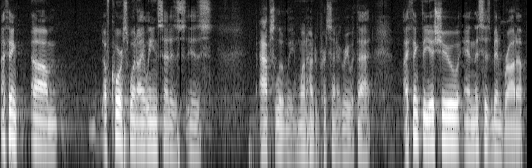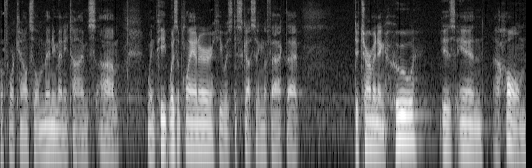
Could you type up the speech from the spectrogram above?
I think, um, of course, what Eileen said is, is absolutely 100% agree with that. I think the issue, and this has been brought up before council many, many times, um, when Pete was a planner, he was discussing the fact that determining who is in a home,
